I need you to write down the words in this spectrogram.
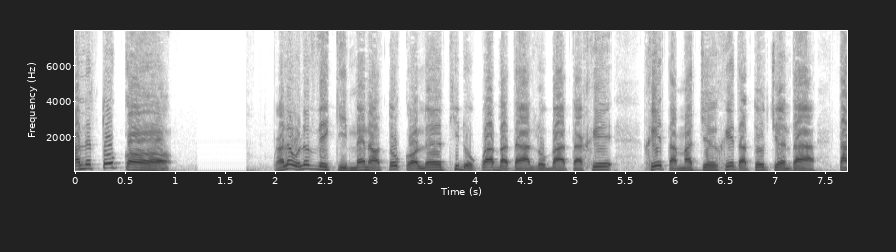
าเลโตก็ปะแล้วแล้วเวกิแม่เนาะโตก่อเลยที่ดกว่าบาตาโลบาตาเคเคตามาเจอเคตาโตเจอนตาตา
